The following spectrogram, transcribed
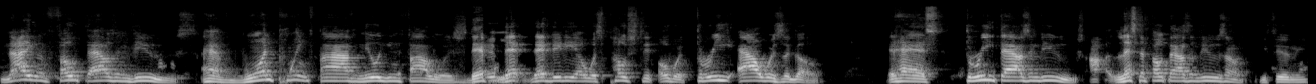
Not even four thousand views. I have 1.5 million followers. That Mhm. that that video was posted over three hours ago. It has three thousand views, uh, less than four thousand views on it. You feel me?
